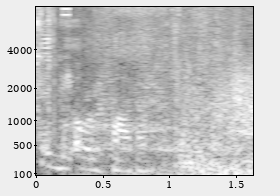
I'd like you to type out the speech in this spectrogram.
trust the Allfather.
